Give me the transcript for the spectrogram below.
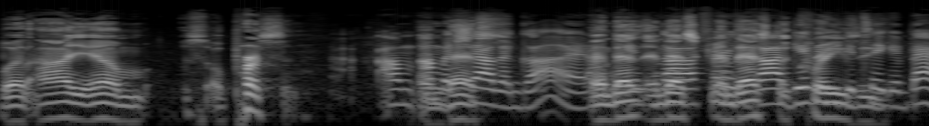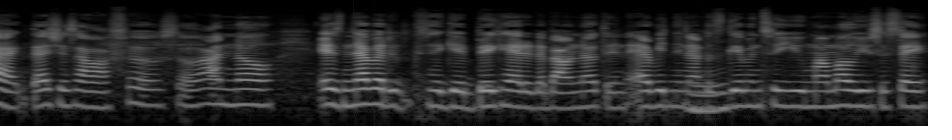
but I am a person. I'm, I'm a child of God. and that's- and God that's- first. and that's God the give it, you can take it back. That's just how I feel. So I know it's never to, to get big headed about nothing. Everything that is mm-hmm. given to you. My mother used to say,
